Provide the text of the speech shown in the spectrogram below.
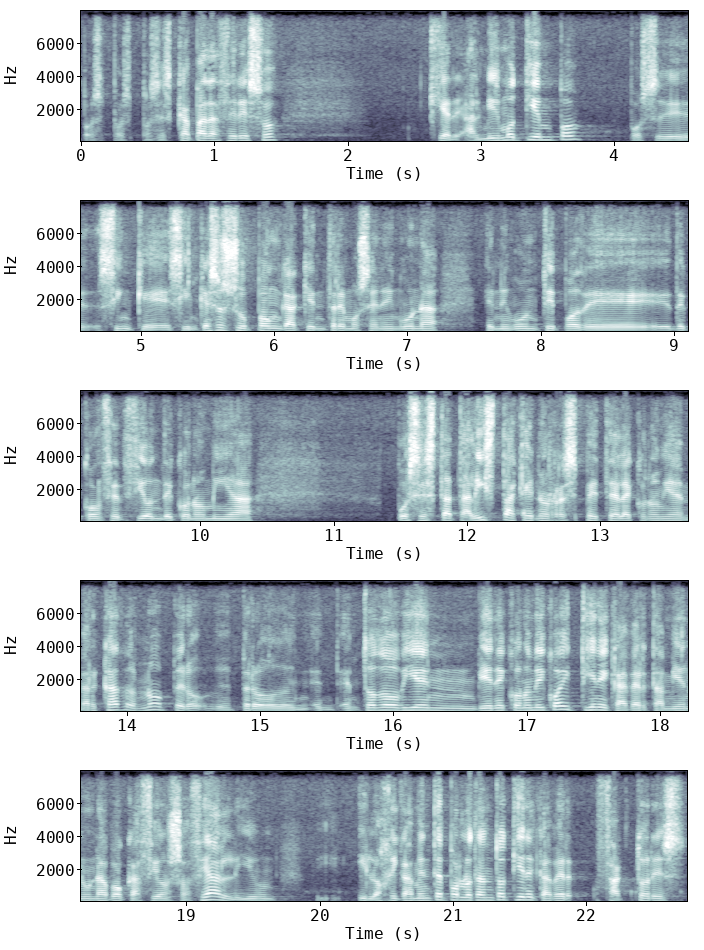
pues, pues, pues es capaz de hacer eso que al mismo tiempo pues eh, sin que sin que eso suponga que entremos en ninguna en ningún tipo de, de concepción de economía pues estatalista que no respete la economía de mercado, no, pero, pero en, todo bien, bien económico ahí tiene que haber también una vocación social y, un, y, lógicamente, por lo tanto, tiene que haber factores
